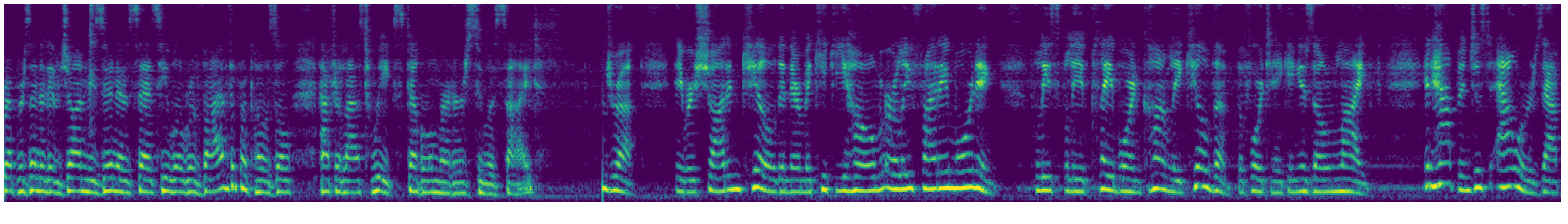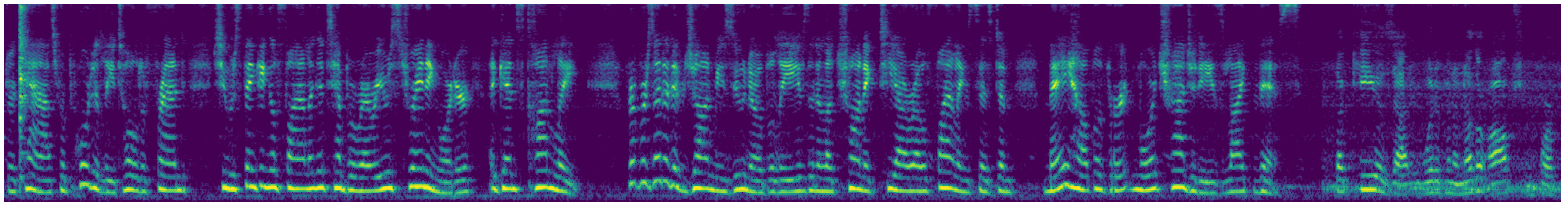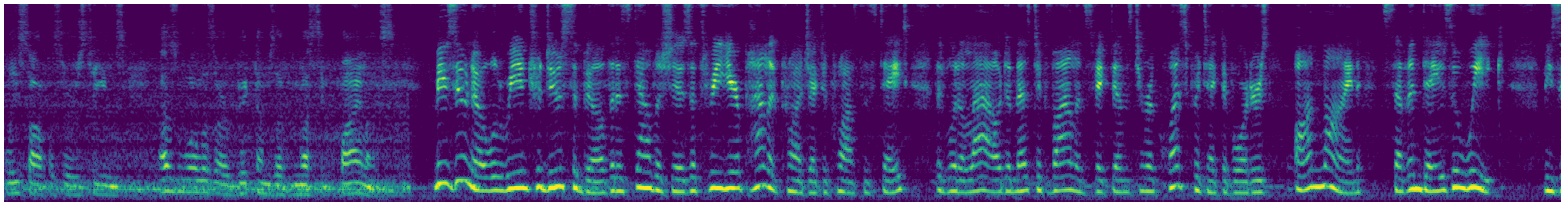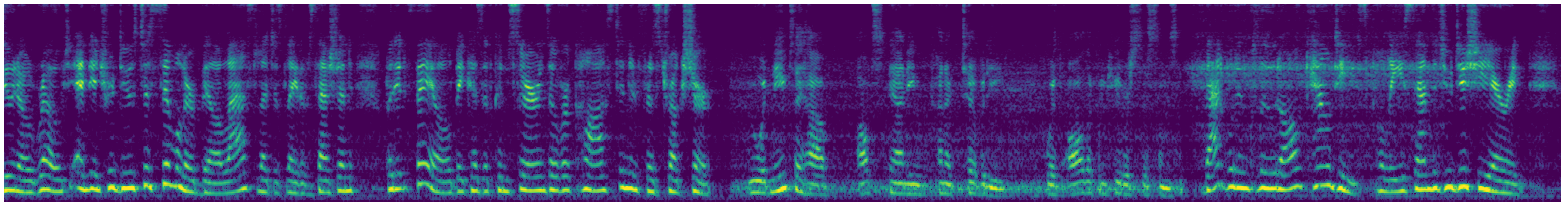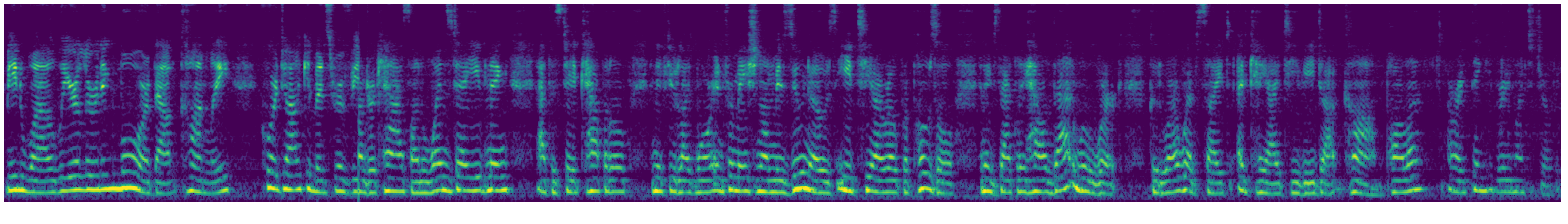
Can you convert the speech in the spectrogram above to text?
Representative John Mizuno says he will revive the proposal after last week's double murder suicide. They were shot and killed in their Makiki home early Friday morning. Police believe Claiborne Conley killed them before taking his own life. It happened just hours after Cass reportedly told a friend she was thinking of filing a temporary restraining order against Conley. Representative John Mizuno believes an electronic TRO filing system may help avert more tragedies like this. The key is that it would have been another option for our police officers to use, as well as our victims of domestic violence. Mizuno will reintroduce a bill that establishes a three year pilot project across the state that would allow domestic violence victims to request protective orders online seven days a week. Mizuno wrote and introduced a similar bill last legislative session, but it failed because of concerns over cost and infrastructure. We would need to have outstanding connectivity with all the computer systems. That would include all counties, police, and the judiciary. Meanwhile, we are learning more about Conley. Court documents reveal under Cass on Wednesday evening at the state capitol. And if you'd like more information on Mizuno's ETRO proposal and exactly how that will work, go to our website at kitv.com. Paula? All right, thank you very much, Jody.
